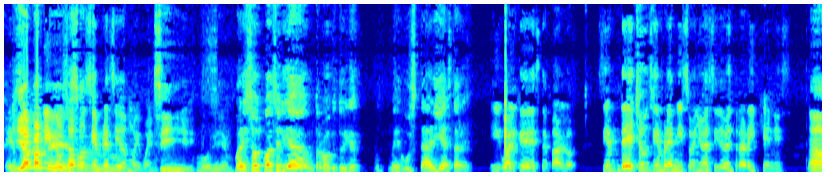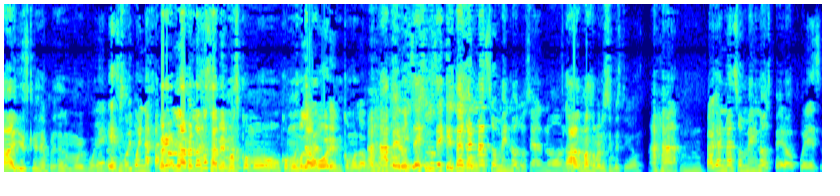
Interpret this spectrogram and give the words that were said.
el y aparte en los ojos son- siempre ha sido muy bueno. Sí, Muy bien. siempre. Marisol, ¿cuál sería un trabajo que tú digas, me gustaría estar ahí? Igual que este Pablo. Siem- de hecho, siempre mi sueño ha sido entrar en genes. Ay, es que esa empresa es muy buena. Eh, es muy buena. Pero la verdad no sabemos cómo, cómo entrar. laboren, cómo laboren. Ajá, ¿no? pero Sí, sé, eso es lo sé que que, te pagan digo. más o menos, o sea, no... Ah, no- más o menos investigado. Ajá, pagan más o menos, pero pues,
